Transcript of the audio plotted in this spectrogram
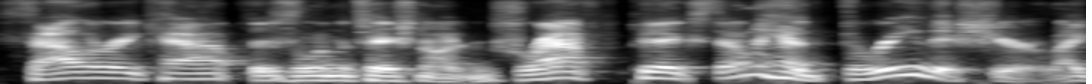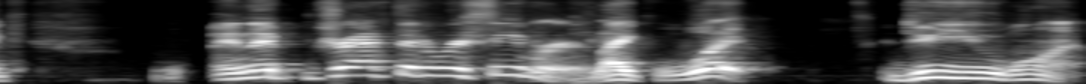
salary cap. There's a limitation on draft picks. They only had three this year. Like, and they drafted a receiver. Like, what do you want?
